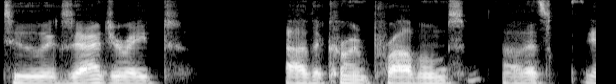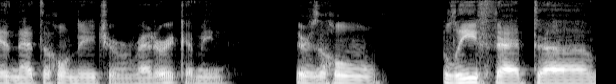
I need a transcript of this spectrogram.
to exaggerate uh, the current problems. Uh, that's isn't that the whole nature of rhetoric? I mean, there's a whole belief that uh,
